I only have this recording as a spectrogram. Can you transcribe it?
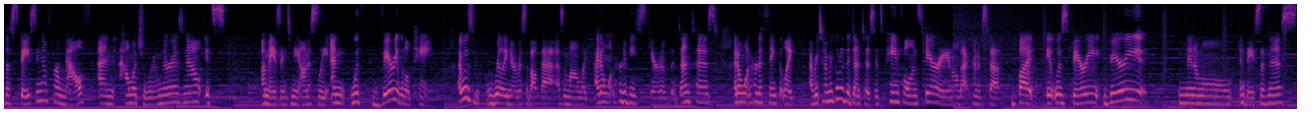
the spacing of her mouth and how much room there is now, it's amazing to me, honestly, and with very little pain. I was really nervous about that as a mom. Like, I don't want her to be scared of the dentist. I don't want her to think that like every time we go to the dentist, it's painful and scary and all that kind of stuff. But it was very, very minimal invasiveness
